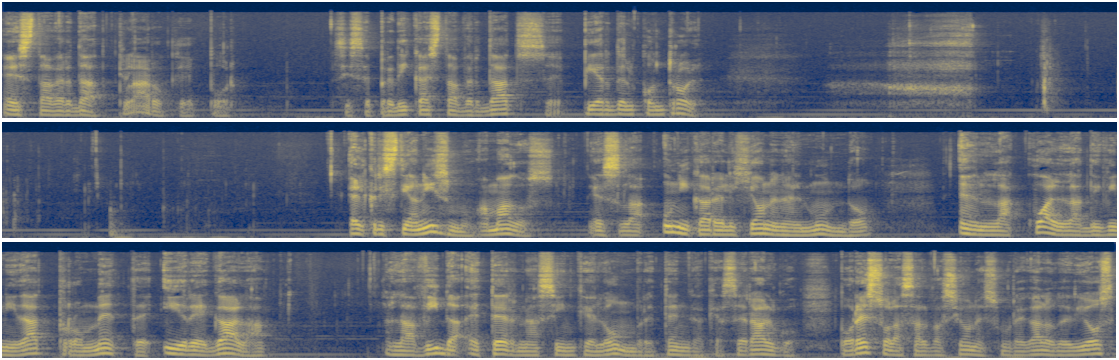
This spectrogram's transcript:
esta verdad. Claro que por si se predica esta verdad se pierde el control. El cristianismo, amados, es la única religión en el mundo en la cual la divinidad promete y regala la vida eterna sin que el hombre tenga que hacer algo. Por eso la salvación es un regalo de Dios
